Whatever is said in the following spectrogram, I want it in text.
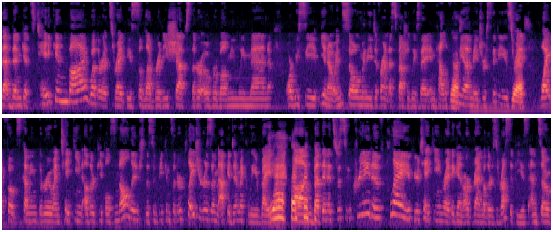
that then gets taken by whether it's right these celebrity chefs that are overwhelmingly men or we see you know in so many different especially say in california yes. major cities yes. right white folks coming through and taking other people's knowledge, this would be considered plagiarism academically, right? Yeah. um, but then it's just creative play if you're taking, right, again, our grandmother's recipes. And so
